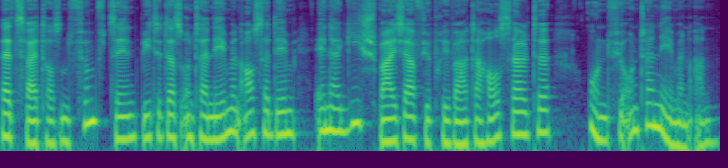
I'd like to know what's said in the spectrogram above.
Seit 2015 bietet das Unternehmen außerdem Energiespeicher für private Haushalte und für Unternehmen an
